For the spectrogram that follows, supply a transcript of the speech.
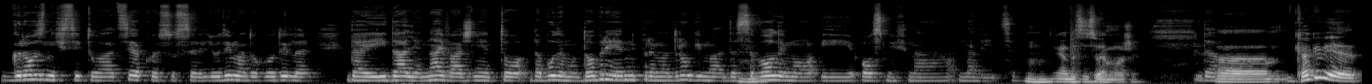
groznih situacija koje su se ljudima dogodile, da je i dalje najvažnije to da budemo dobri jedni prema drugima, da se volimo i osmijeh na, na lice. Mhm, I onda se sve može. Da. A, kakav je,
